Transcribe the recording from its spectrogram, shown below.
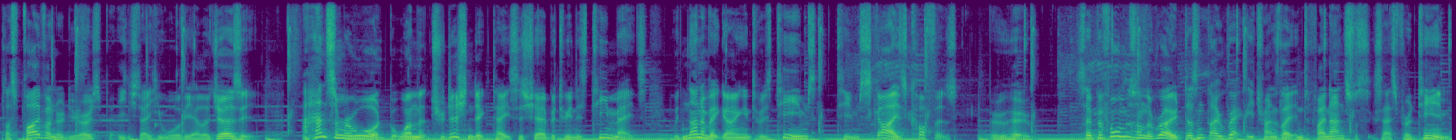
plus 500 euros for each day he wore the yellow jersey. A handsome reward, but one that tradition dictates is shared between his teammates, with none of it going into his team's, Team Sky's, coffers. Boo hoo. So performance on the road doesn't directly translate into financial success for a team.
